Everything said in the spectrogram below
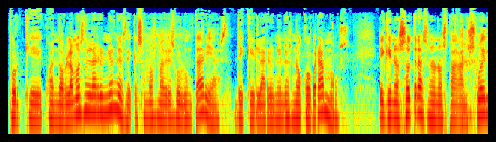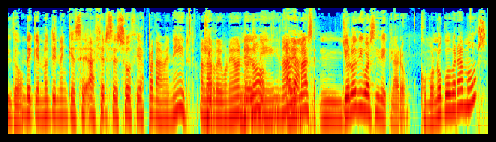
Porque cuando hablamos en las reuniones de que somos madres voluntarias, de que en las reuniones no cobramos, de que nosotras no nos pagan sueldo. de que no tienen que se- hacerse socias para venir a las reuniones no, no, ni nada. Además, mm, yo lo digo así de claro. Como no cobramos,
